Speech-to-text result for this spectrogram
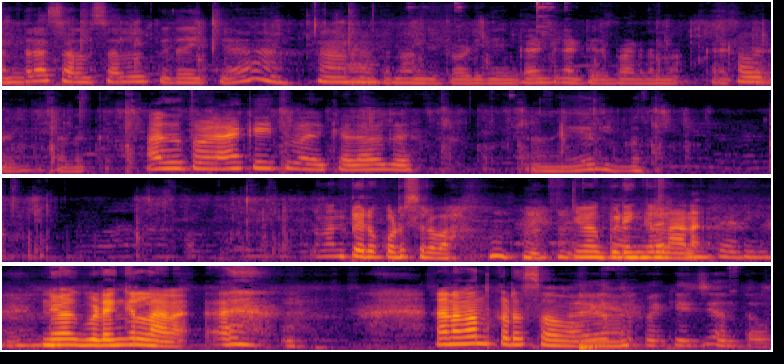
ಅಂದ್ರೆ ಸ್ವಲ್ಪ ಸ್ವಲ್ಪ ಇದೈತೆ. ಅದನ್ನೊಂದು ಇಟ್ಟು ಹೊಡಿದೀನಿ ಗಂಟು ಗಂಟೆ ಇರಬಾರ್ದಮ್ಮ ಕರೆಕ್ಟಾಗಿ ಅದಕ್ಕೆ. ಅದು ತೊಳ್ಯಾಕೈತಿ ಕೆಳಗೆ? ಹಾಂ ಇರ್ಲಿ ಬಿಡು. ಒಂದು ಪೇರು ಕೊಡಿಸ್ರವ ನಿಮಗೆ ಬಿಡಂಗಿಲ್ಲ ನಾನು. ನಿಮಗೆ ಬಿಡಂಗಿಲ್ಲ ನಾನು. ನನಗೊಂದು ಕೊಡಿಸವ ಕೆ ಜಿ ಅಂತವು.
